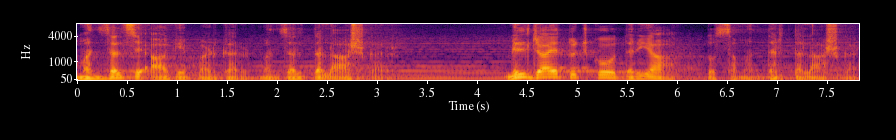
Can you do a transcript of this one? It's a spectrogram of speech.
मंजिल से आगे बढ़कर मंजिल तलाश कर। मिल जाए तुझको दरिया तो समंदर तलाश कर।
